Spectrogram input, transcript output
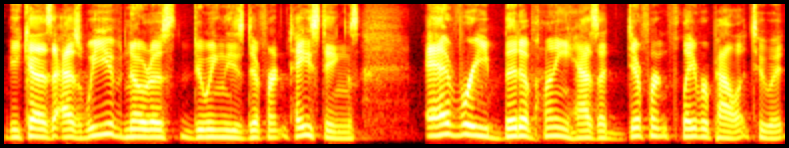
Because as we have noticed doing these different tastings every bit of honey has a different flavor palette to it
